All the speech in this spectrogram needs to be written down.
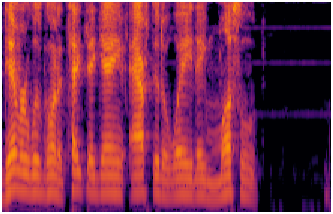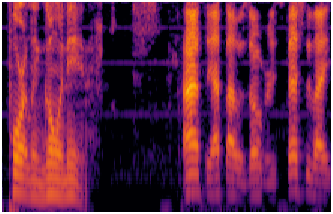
Denver was going to take that game after the way they muscled Portland going in? Honestly, I thought it was over, especially like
